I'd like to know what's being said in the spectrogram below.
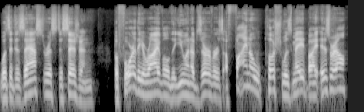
was a disastrous decision before the arrival of the UN observers, a final push was made by Israel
